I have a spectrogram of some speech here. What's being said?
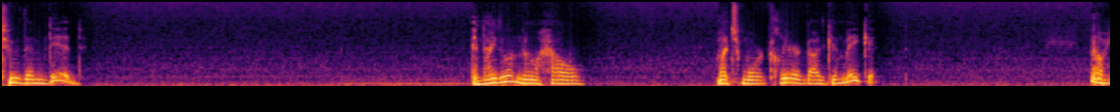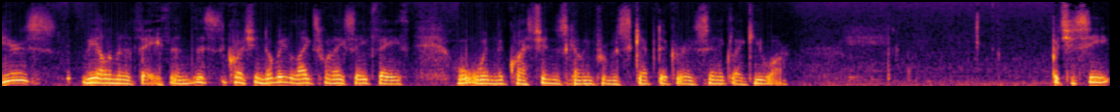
to them did. And I don't know how much more clear God can make it. Now here's the element of faith, and this is a question nobody likes when I say faith, when the question is coming from a skeptic or a cynic like you are. But you see,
